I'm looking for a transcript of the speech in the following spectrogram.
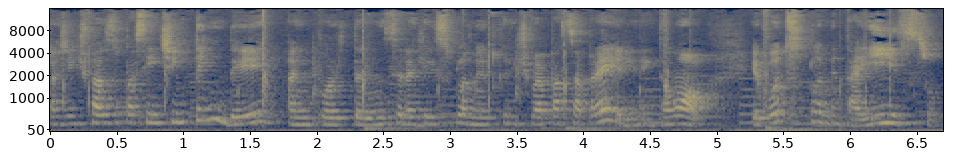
a gente faz o paciente entender a importância daquele suplemento que a gente vai passar para ele, né? Então, ó, eu vou te suplementar isso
